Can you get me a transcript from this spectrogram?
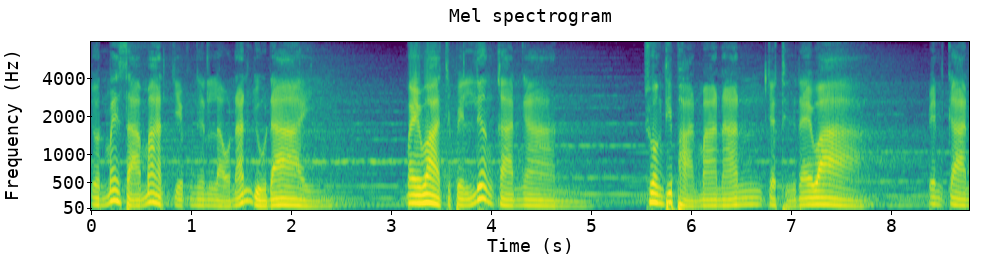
จนไม่สามารถเก็บเงินเหล่านั้นอยู่ได้ ไม่ว่าจะเป็นเรื่องการงาน ช่วงที่ผ่านมานั้นจะถือได้ว่า เป็นการ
